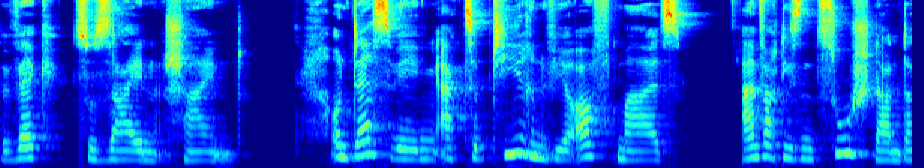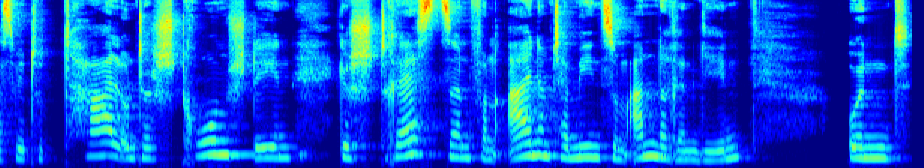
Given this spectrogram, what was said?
weg zu sein scheint. Und deswegen akzeptieren wir oftmals einfach diesen Zustand, dass wir total unter Strom stehen, gestresst sind, von einem Termin zum anderen gehen und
